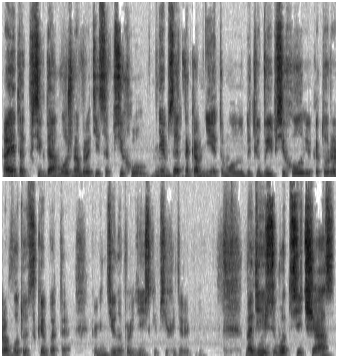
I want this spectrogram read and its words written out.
А это всегда можно обратиться к психологу. Не обязательно ко мне, это могут быть любые психологи, которые работают с КПТ, когнитивно-поведенческой психотерапией. Надеюсь, вот сейчас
